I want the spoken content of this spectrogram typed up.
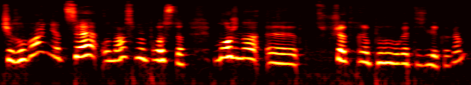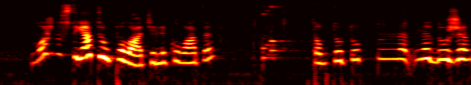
Чергування це у нас ми просто можна. Е, спочатку треба поговорити з лікарем. Можна стояти у палаті, лікувати. Тобто тут не, не дуже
